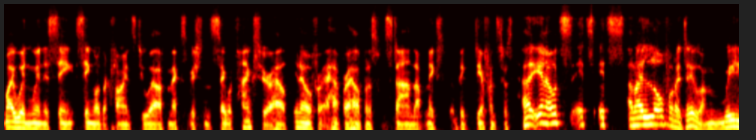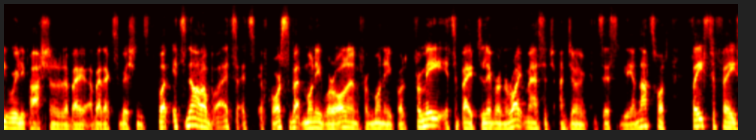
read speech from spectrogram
my win win is seeing seeing other clients do well from exhibitions. Say, well, thanks for your help. You know, for for helping us stand. That makes a big difference. Just uh, you know, it's it's it's, and I love what I do. I'm really really passionate about about exhibitions. But it's not about it's it's of course about money. We're all in for money. But for me, it's about delivering the right message and doing it consistently. And that's what face to face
